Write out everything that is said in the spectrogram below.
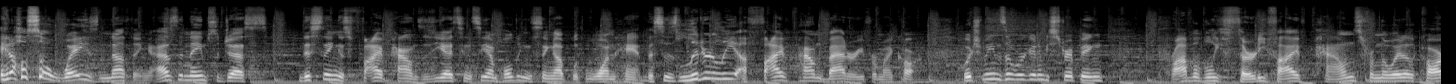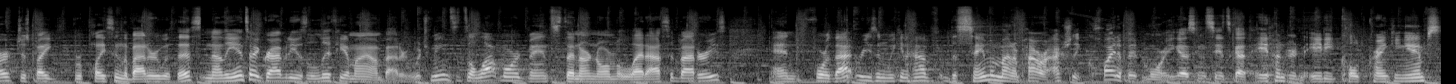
it also weighs nothing. As the name suggests, this thing is five pounds. As you guys can see, I'm holding this thing up with one hand. This is literally a five pound battery for my car, which means that we're gonna be stripping probably 35 pounds from the weight of the car just by replacing the battery with this. Now the anti-gravity is a lithium ion battery, which means it's a lot more advanced than our normal lead acid batteries. And for that reason, we can have the same amount of power, actually quite a bit more. You guys can see it's got 880 cold cranking amps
